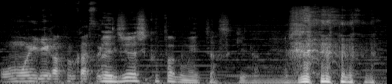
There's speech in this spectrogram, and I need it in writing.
ごい。思い入れが深すぎてジュラシック・パークめっちゃ好きだね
